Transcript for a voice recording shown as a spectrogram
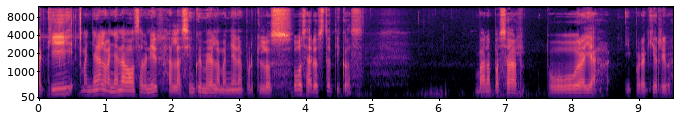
Aquí mañana en la mañana vamos a venir a las 5 y media de la mañana porque los globos aerostáticos van a pasar por allá y por aquí arriba.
